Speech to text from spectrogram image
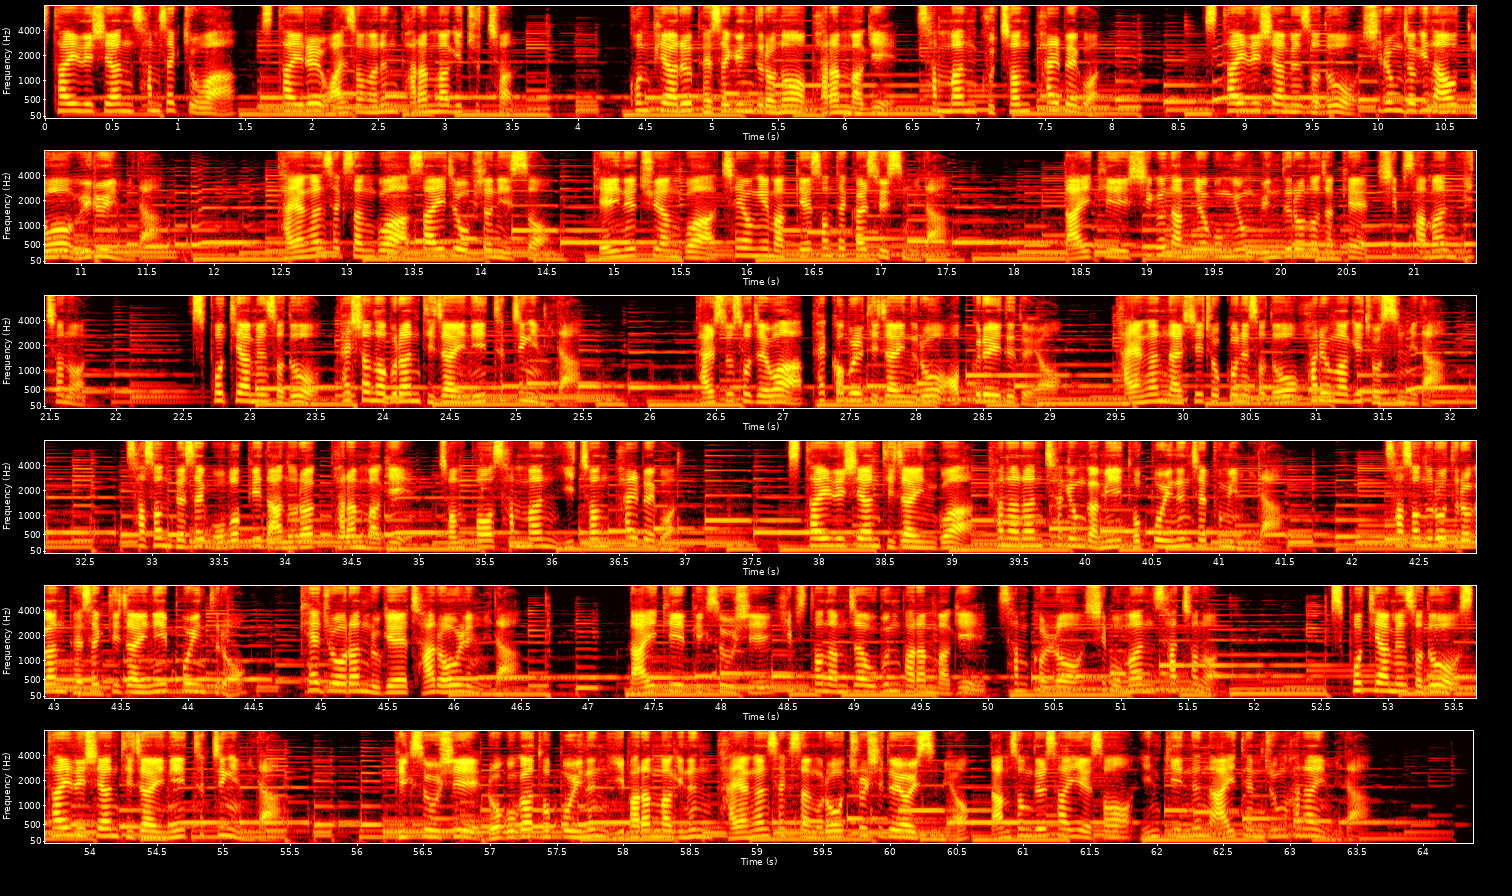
스타일리시한 삼색 조화, 스타일을 완성하는 바람막이 추천. 콘피아르 배색 윈 드러너 바람막이 39,800원. 스타일리시하면서도 실용적인 아웃도어 의류입니다. 다양한 색상과 사이즈 옵션이 있어 개인의 취향과 체형에 맞게 선택할 수 있습니다. 나이키 시그 남녀 공용 윈드러너 자켓 14만 2천원. 스포티하면서도 패셔너블한 디자인이 특징입니다. 발수 소재와 팩커블 디자인으로 업그레이드되어 다양한 날씨 조건에서도 활용하기 좋습니다. 사선 배색 오버핏 아노락 바람막이 점퍼 32,800원. 스타일리시한 디자인과 편안한 착용감이 돋보이는 제품입니다. 사선으로 들어간 배색 디자인이 포인트로 캐주얼한 룩에 잘 어울립니다. 나이키 빅스우시 힙스터 남자 우분 바람막이 3컬러 15만 4천원. 스포티하면서도 스타일리시한 디자인이 특징입니다. 빅스우시 로고가 돋보이는 이 바람막이는 다양한 색상으로 출시되어 있으며 남성들 사이에서 인기 있는 아이템 중 하나입니다.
